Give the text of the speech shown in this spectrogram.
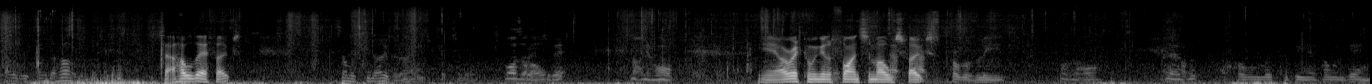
Probably find a hole. Is that a hole there, folks? Someone's been over that. Was a hole. Not anymore. Yeah, I reckon we're going to find some holes, folks. probably was a hole. Yeah, but a hole that could be a hole again.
